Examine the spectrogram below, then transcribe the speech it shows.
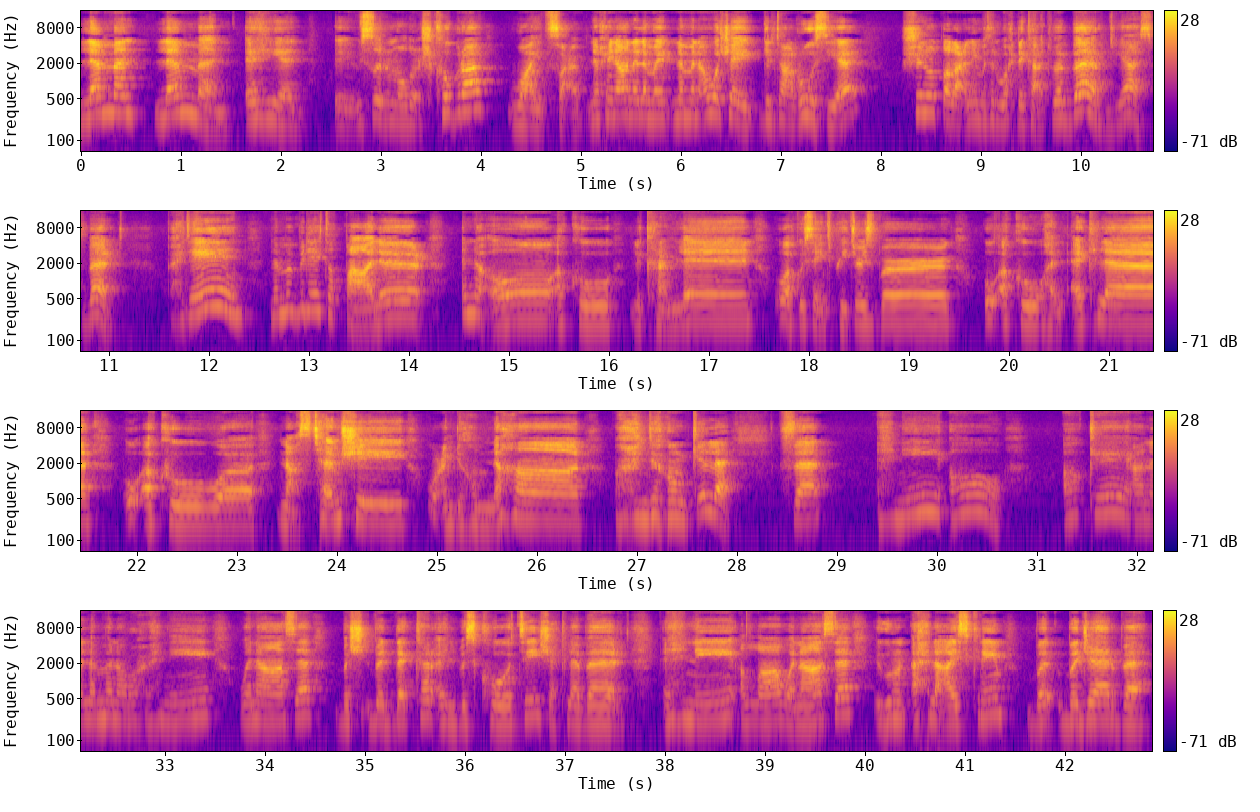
لما لما هي يصير الموضوع إيش كبره وايد صعب. الحين أنا لما لما أول شيء قلت عن روسيا شنو طلع لي مثل وحدة كاتبة؟ برد yes برد بعدين لما بديت أطالع إنه أوه أكو الكرملين وأكو سانت بيترسبرغ وأكو هالأكلة وأكو ناس تمشي وعندهم نهر وعندهم كله. فهني أوه okay أنا لما أروح هني وناسة بش بتذكر ألبس كوتي شكله برد. هني الله وناسة يقولون أحلى ice cream بجربة.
